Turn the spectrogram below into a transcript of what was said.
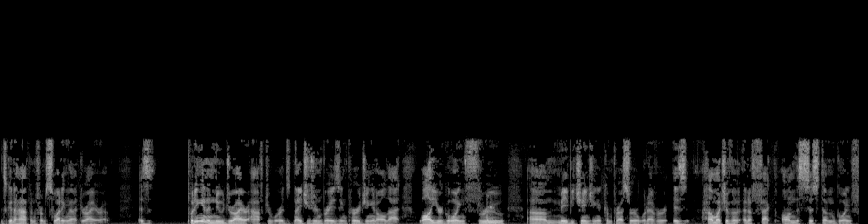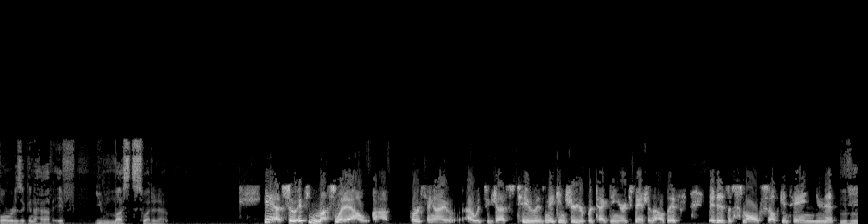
is going to happen from sweating that dryer out? Is putting in a new dryer afterwards, nitrogen brazing, purging, and all that, while you're going through um, maybe changing a compressor or whatever, is how much of a, an effect on the system going forward is it going to have if you must sweat it out? Yeah, so if you must sweat out, uh, first thing I, I would suggest too is making sure you're protecting your expansion valve. If it is a small self-contained unit mm-hmm.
